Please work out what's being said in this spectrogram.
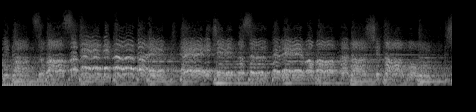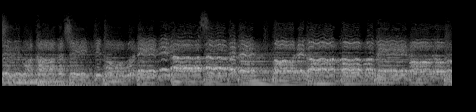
にか翼にくがり天一の救いをもたらしたも主は正しき道りに合わせてこれが共にあろう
